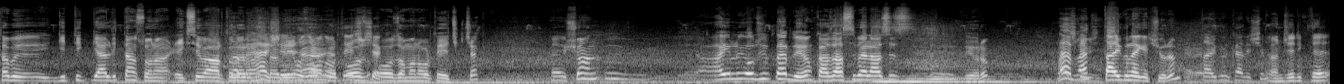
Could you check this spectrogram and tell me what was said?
tabii gittik geldikten sonra eksi ve artıları Tabii her şey o zaman ortaya o, çıkacak. o zaman ortaya çıkacak. E, şu an e, hayırlı yolculuklar diyorum. Kazasız belasız e, diyorum. Hemen bir şey- Taygun'a geçiyorum. Taygun kardeşim. Öncelikle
